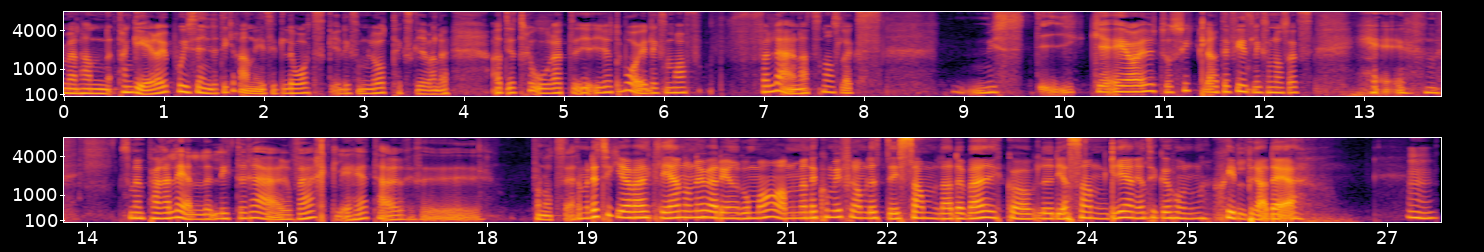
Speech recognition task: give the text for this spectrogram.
men han tangerar ju poesin lite grann i sitt låt, liksom låttextskrivande. Att jag tror att Göteborg liksom har förlänats någon slags mystik. Är jag ute och cyklar? Att det finns liksom någon slags som en parallell litterär verklighet här på något sätt. Ja, men det tycker jag verkligen. Och nu är det ju en roman, men det kommer ju fram lite i samlade verk av Lydia Sandgren. Jag tycker hon skildrar det. Mm.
